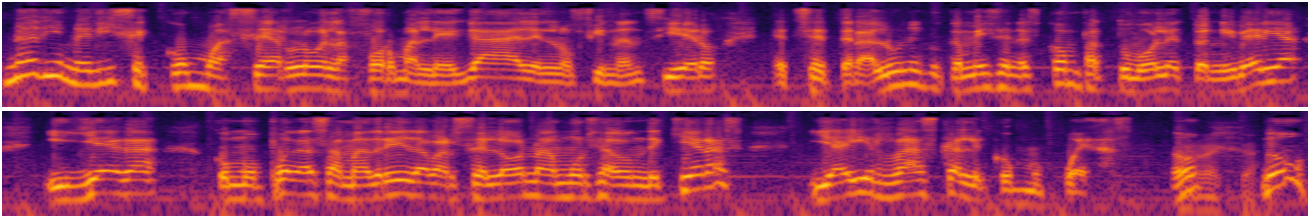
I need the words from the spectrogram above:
nadie me dice cómo hacerlo en la forma legal, en lo financiero financiero, etcétera. Lo único que me dicen es compra tu boleto en Iberia y llega como puedas a Madrid, a Barcelona, a Murcia, donde quieras, y ahí ráscale como puedas, ¿no? No,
